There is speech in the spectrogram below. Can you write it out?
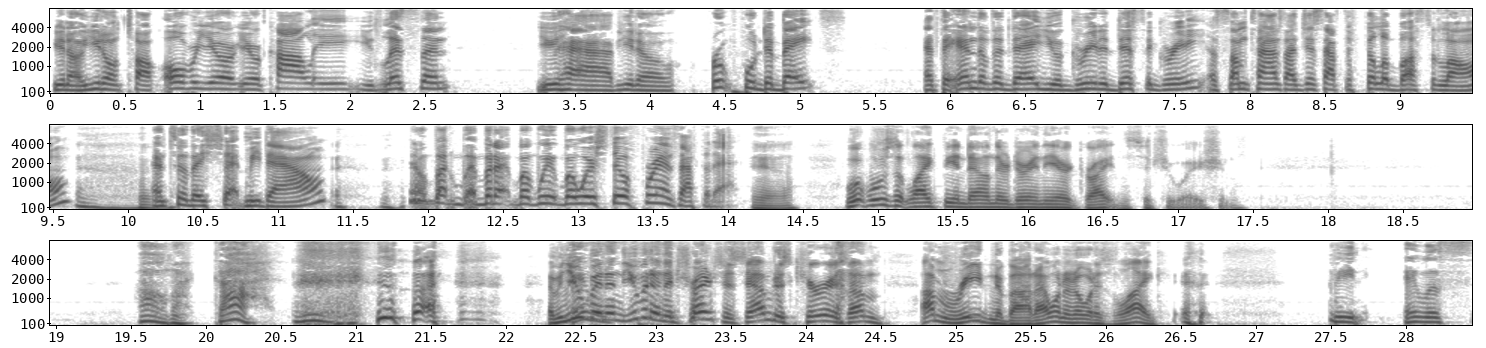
You know, you don't talk over your your colleague. You listen. You have you know fruitful debates. At the end of the day, you agree to disagree. Sometimes I just have to filibuster long until they shut me down. You know, but but but we but we're still friends after that. Yeah. What, what was it like being down there during the Eric Greitens situation? Oh my God! I mean, you've been in you've been in the trenches. I'm just curious. I'm I'm reading about it. I want to know what it's like. I mean, it was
